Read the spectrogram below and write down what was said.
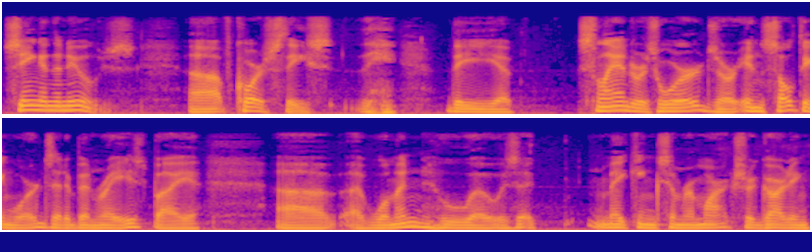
seeing in the news. Uh, of course, the the the uh, slanderous words or insulting words that have been raised by uh, a woman who uh, was making some remarks regarding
